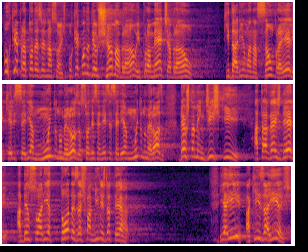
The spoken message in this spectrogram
Por que para todas as nações? Porque quando Deus chama Abraão e promete a Abraão que daria uma nação para ele, que ele seria muito numeroso, a sua descendência seria muito numerosa, Deus também diz que através dele abençoaria todas as famílias da terra. E aí, aqui em Isaías,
